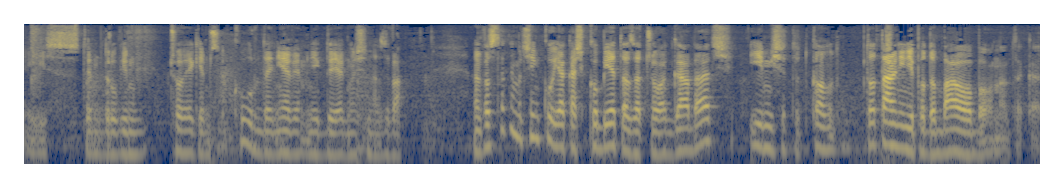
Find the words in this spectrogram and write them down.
i z tym drugim człowiekiem, kurde, nie wiem nigdy jak on się nazywa. W ostatnim odcinku jakaś kobieta zaczęła gadać i mi się to totalnie nie podobało, bo ona taka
